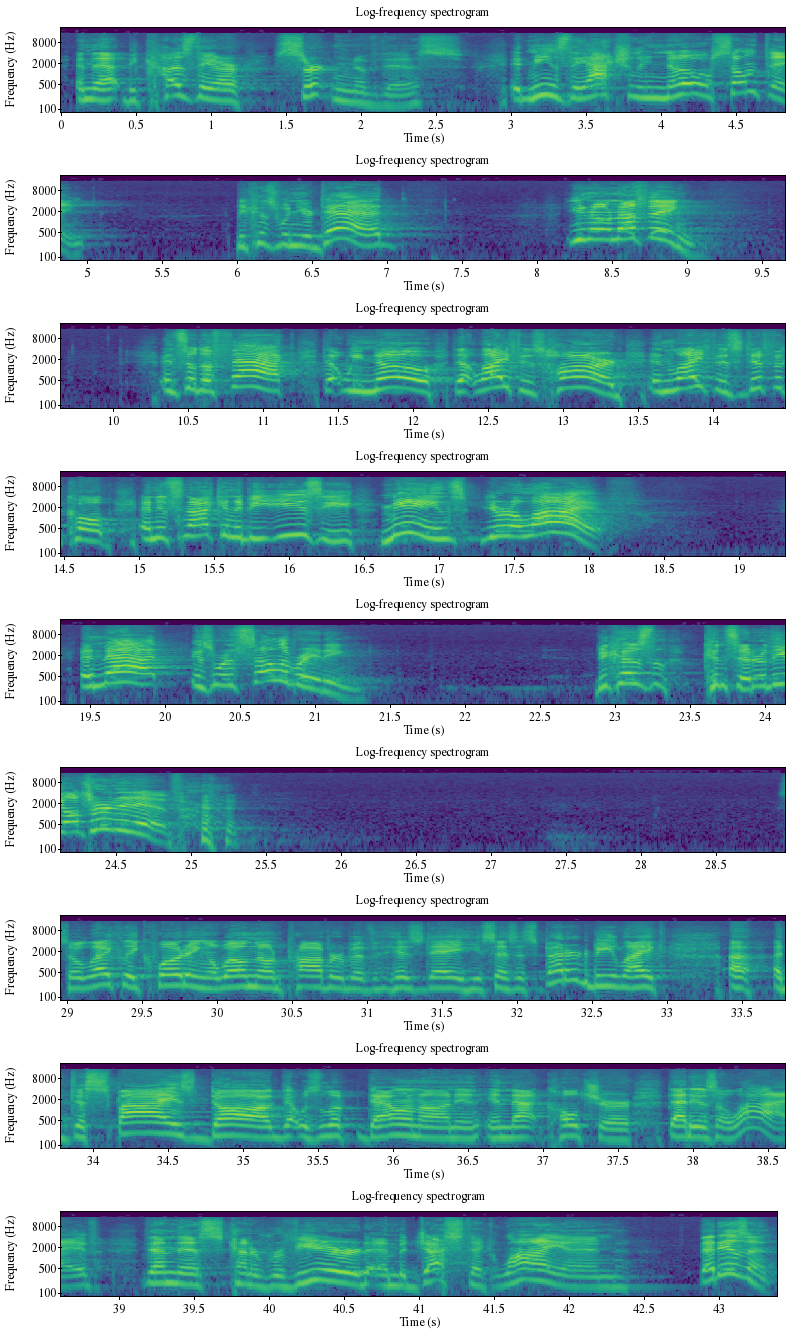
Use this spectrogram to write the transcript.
and that because they are certain of this, it means they actually know something. Because when you're dead, you know nothing. And so the fact that we know that life is hard and life is difficult and it's not going to be easy means you're alive. And that is worth celebrating. Because consider the alternative. so, likely quoting a well known proverb of his day, he says, It's better to be like a, a despised dog that was looked down on in, in that culture that is alive than this kind of revered and majestic lion that isn't.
